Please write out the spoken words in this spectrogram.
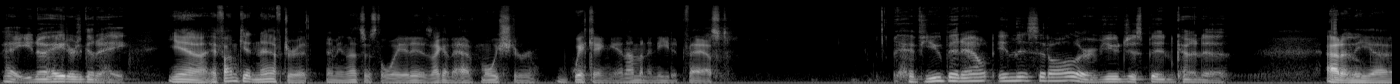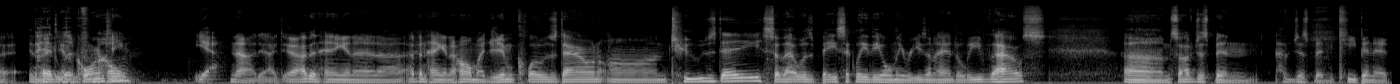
hey, you know, haters gonna hate. yeah, if I'm getting after it, I mean that's just the way it is. I got to have moisture wicking, and I'm gonna need it fast. Have you been out in this at all, or have you just been kind of Out in the uh, in, the, in from quarantine. Yeah, No, I, I've been hanging at uh, I've been hanging at home. My gym closed down on Tuesday, so that was basically the only reason I had to leave the house. Um, so I've just been I've just been keeping it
